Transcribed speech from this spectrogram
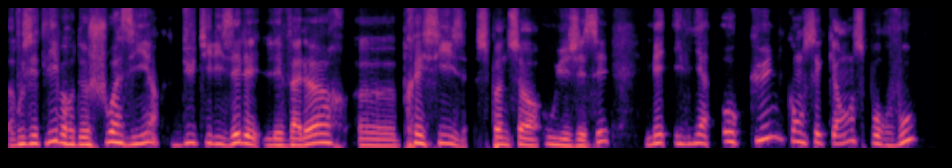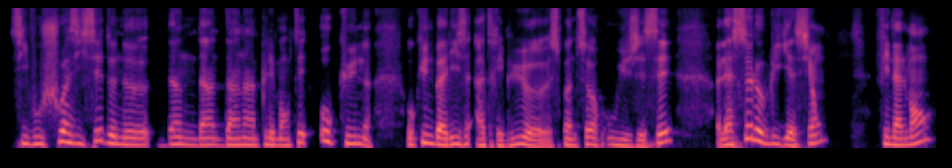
vous êtes libre de choisir d'utiliser les, valeurs euh, précises sponsor ou UGC, mais il n'y a aucune conséquence pour vous si vous choisissez de ne d'en implémenter aucune, aucune balise attribut euh, sponsor ou UGC. La seule obligation, finalement,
